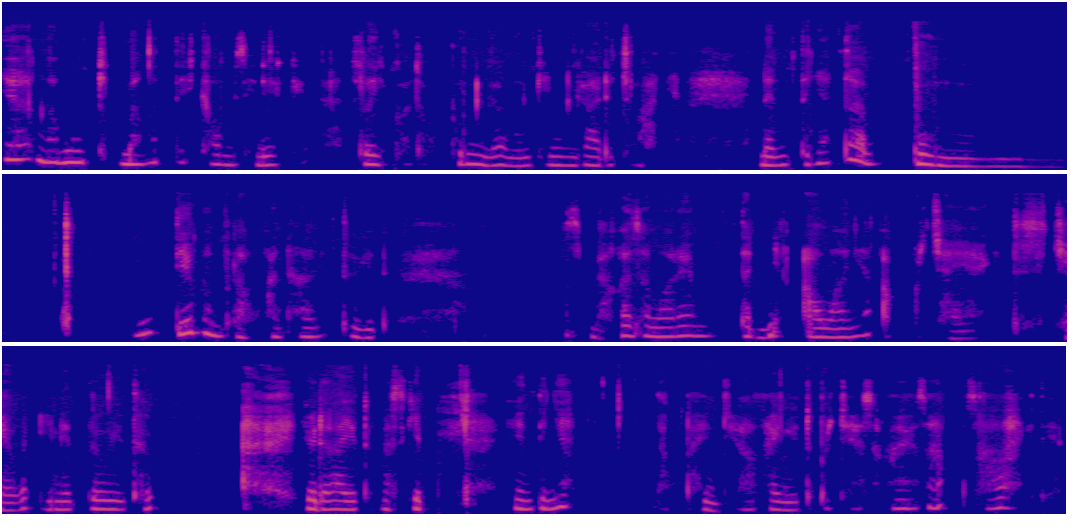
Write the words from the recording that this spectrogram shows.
Kayak ya nggak mungkin banget deh kalau misalnya dia kayak selingkuh ataupun nggak mungkin nggak ada celahnya. Dan ternyata boom. Dia memperlakukan hal itu gitu. Bahkan sama orang yang tadinya awalnya aku percaya gitu si cewek ini tuh gitu. Ya udahlah itu meskip intinya takut aja kayak gitu percaya sama yang salah gitu ya.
